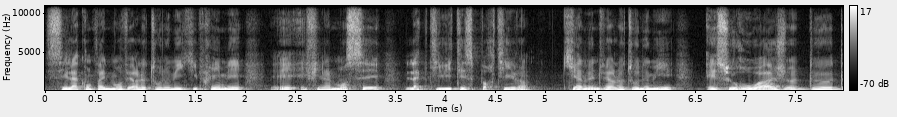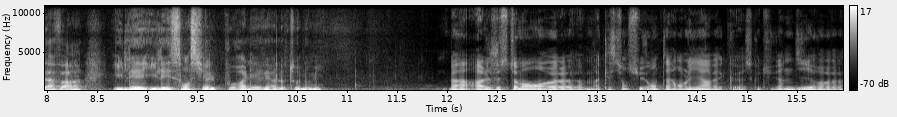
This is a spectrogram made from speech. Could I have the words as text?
c'est l'accompagnement vers l'autonomie qui prime, et, et finalement, c'est l'activité sportive qui amène vers l'autonomie. Et ce rouage de d'AVA, il est, il est essentiel pour aller vers l'autonomie. Ben, ah, justement, euh, ma question suivante est en lien avec euh, ce que tu viens de dire. Euh,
